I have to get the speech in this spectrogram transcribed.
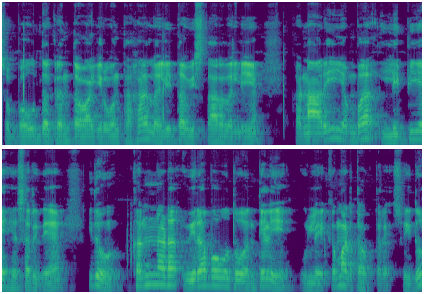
ಸೊ, ಬೌದ್ಧ ಗ್ರಂಥವಾಗಿರುವಂತಹ ಲಲಿತ ವಿಸ್ತಾರದಲ್ಲಿ ಕಣಾರಿ ಎಂಬ ಲಿಪಿಯ ಹೆಸರಿದೆ. ಇದು ಕನ್ನಡವಿರಬಹುದು ಅಂತೇಳಿ ಉಲ್ಲೇಖ ಮಾಡ್ತಾ ಹೋಗ್ತಾರೆ. ಸೊ ಇದು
